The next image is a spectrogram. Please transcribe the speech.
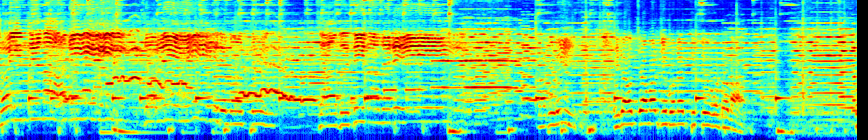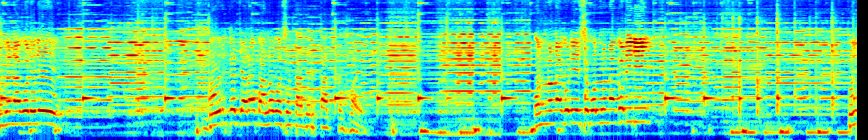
সইতে নারী জলের মধ্যে যাবে দিলাম রে। নাগরী এটা হচ্ছে আমার জীবনের তৃতীয় ঘটনা। তবে নাগরী রে গৌরকে যারা ভালোবাসে তাদের কাঁদতে হয়। অন্য নাগরী এসে বলল নাগরী তুই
